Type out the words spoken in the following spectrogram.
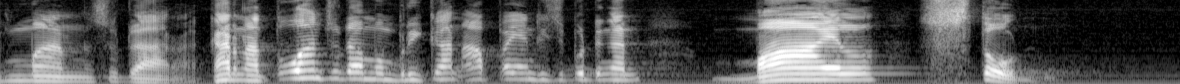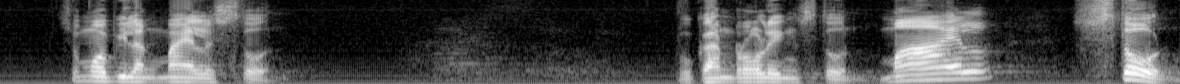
iman saudara. Karena Tuhan sudah memberikan apa yang disebut dengan milestone. Semua bilang milestone. Bukan rolling stone, milestone.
